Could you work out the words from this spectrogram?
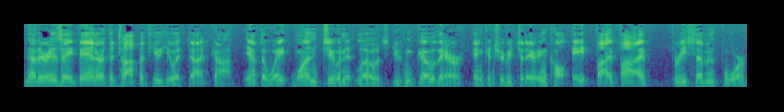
Now, there is a banner at the top of HughHewitt.com. You have to wait one, two, and it loads. You can go there and contribute today, you can call 855 374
